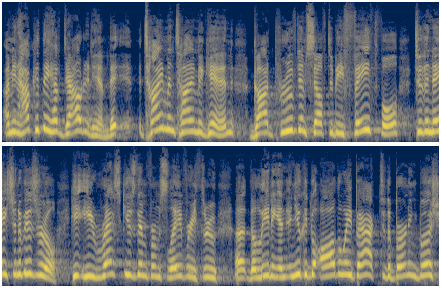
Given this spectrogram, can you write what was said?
I mean, how could they have doubted him? They, time and time again, God proved himself to be faithful to the nation of Israel. He, he rescues them from slavery through uh, the leading. And, and you could go all the way back to the burning bush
